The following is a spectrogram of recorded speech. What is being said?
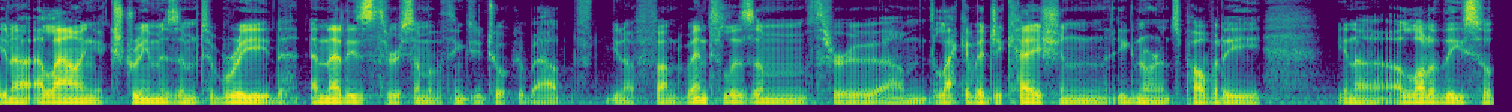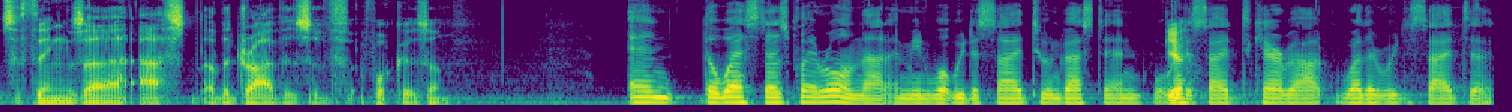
you know, allowing extremism to breed, and that is through some of the things you talked about. You know, fundamentalism, through um, lack of education, ignorance, poverty. You know, a lot of these sorts of things are, are, are the drivers of, of what goes on. And the West does play a role in that. I mean, what we decide to invest in, what Yeah. we decide to care about, whether we decide to.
